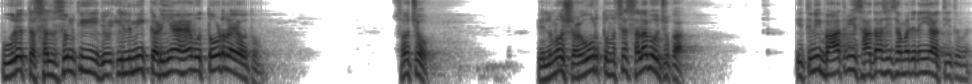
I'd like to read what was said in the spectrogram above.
پورے تسلسل کی جو علمی کڑیاں ہیں وہ توڑ رہے ہو تم۔ سوچو، علم و شعور تم سے سلب ہو چکا۔ اتنی بات بھی سادہ سی سمجھ نہیں آتی تمہیں۔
